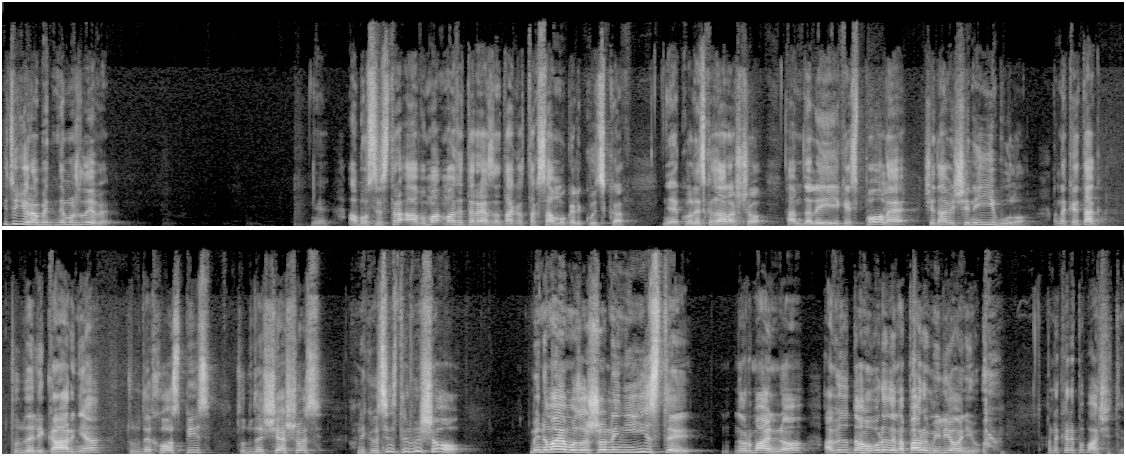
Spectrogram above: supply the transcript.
І тоді робить неможливе. Або сестра, або мати Тереза, так, так само калькутська, коли сказала, що там дали їй якесь поле, чи навіть ще не її було. Вона каже, так, тут буде лікарня, тут буде хоспіс, тут буде ще щось. Вони кажуть, сестри, ви що? Ми не маємо за що нині їсти нормально, а ви тут наговорили на пару мільйонів. Вона каже, побачите.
